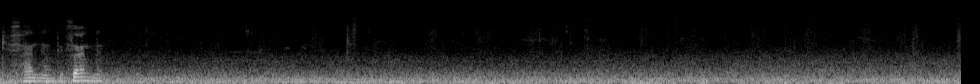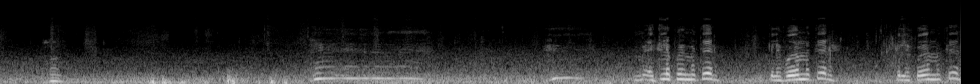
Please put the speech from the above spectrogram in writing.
Que salgan, que salgan. Es que les puedes meter, que les puedes meter, que les puedes meter.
